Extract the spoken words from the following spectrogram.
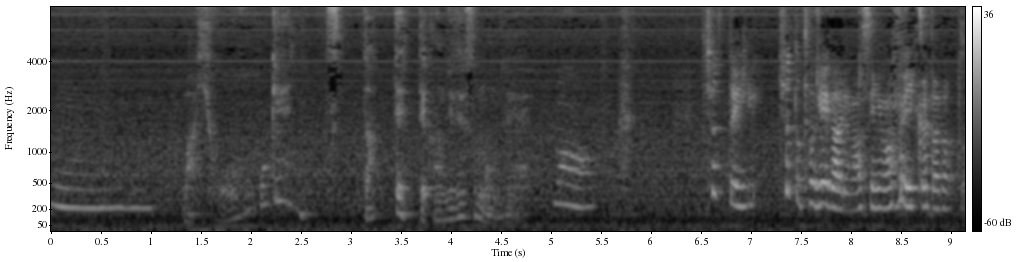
うん。まあ表現つってって感じですもんね。まあちょっといちょっとトゲがあります今の言い方だと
